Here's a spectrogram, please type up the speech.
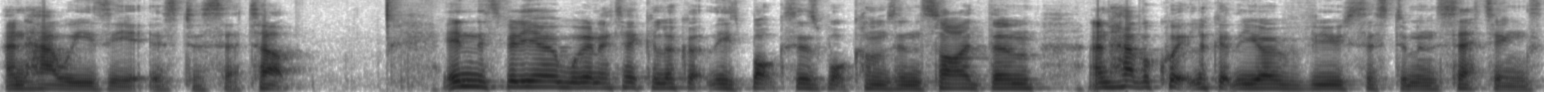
and how easy it is to set up. In this video, we're going to take a look at these boxes, what comes inside them, and have a quick look at the overview system and settings.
